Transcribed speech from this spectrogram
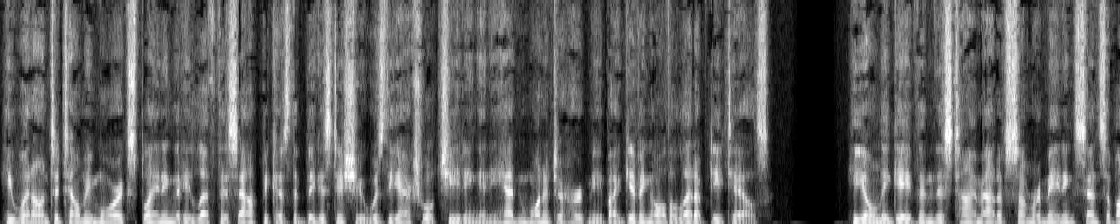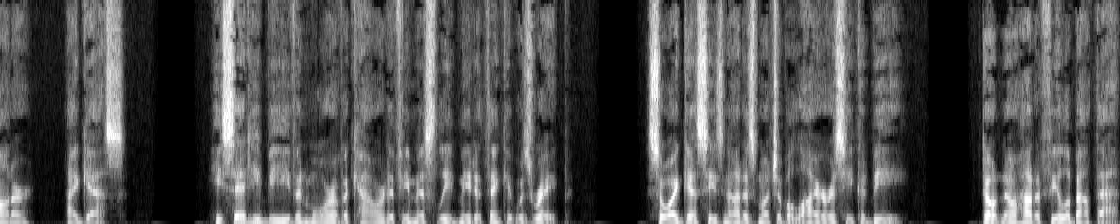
He went on to tell me more explaining that he left this out because the biggest issue was the actual cheating and he hadn't wanted to hurt me by giving all the let up details. He only gave them this time out of some remaining sense of honor, I guess. He said he'd be even more of a coward if he misled me to think it was rape. So I guess he's not as much of a liar as he could be. Don't know how to feel about that.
